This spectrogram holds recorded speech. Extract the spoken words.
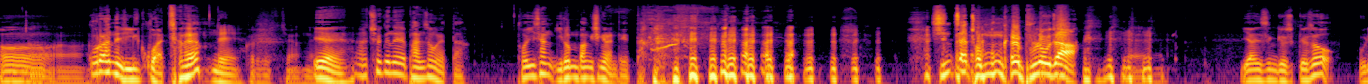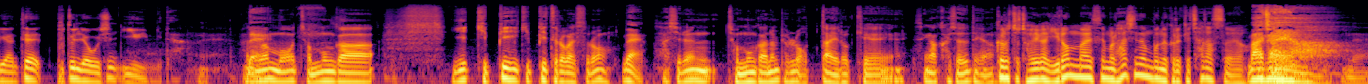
어, 어, 꾸란을 읽고 왔잖아요. 네. 그러겠죠. 네. 예, 아, 최근에 반성을 했다. 더 이상 이런 방식은 안 되겠다. 진짜 전문가를 불러오자. 네. 이한승 교수께서 우리한테 붙들려 오신 이유입니다. 하지만 뭐 전문가 이게 깊이 깊이 들어갈수록 네. 사실은 전문가는 별로 없다 이렇게 생각하셔도 돼요. 그렇죠. 저희가 이런 말씀을 하시는 분을 그렇게 찾았어요. 맞아요. 네.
